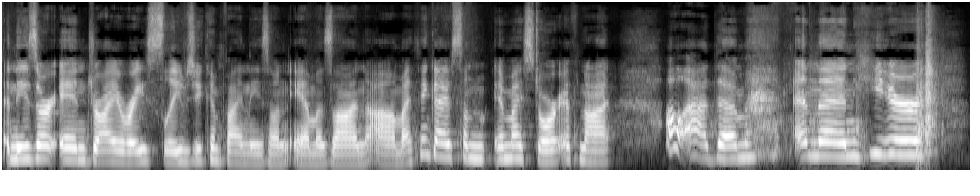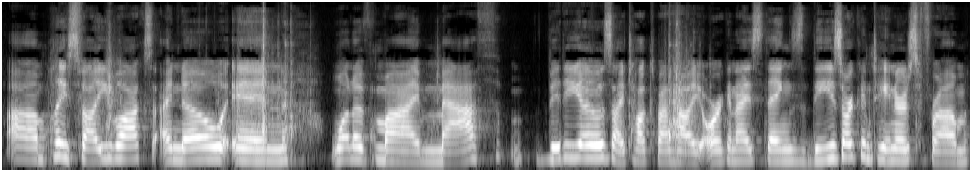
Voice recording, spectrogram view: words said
and these are in dry erase sleeves. You can find these on Amazon. Um, I think I have some in my store. If not, I'll add them. And then here, um, place value blocks. I know in one of my math videos, I talked about how I organize things. These are containers from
